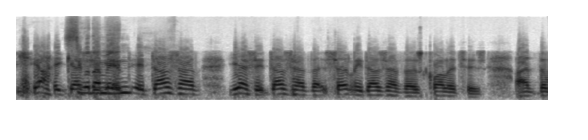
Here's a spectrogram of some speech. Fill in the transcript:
yeah, I guess. See what it, I mean? It, it, does have, yes, it does have that, certainly does have those qualities. Uh, the,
